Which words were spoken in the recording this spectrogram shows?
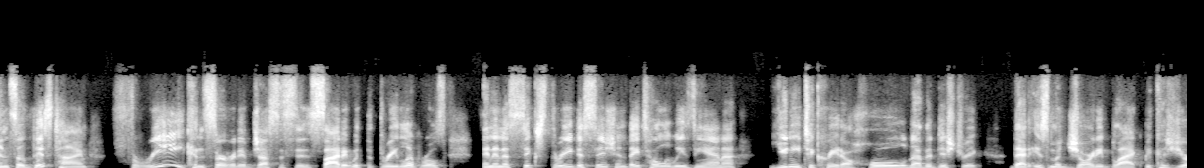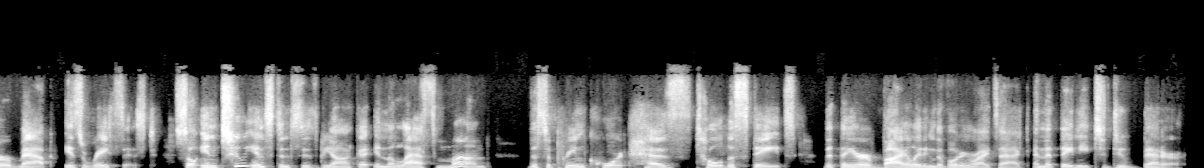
And so this time, three conservative justices sided with the three liberals. And in a 6 3 decision, they told Louisiana, you need to create a whole nother district that is majority black because your map is racist. So, in two instances, Bianca, in the last month, the Supreme Court has told the states that they are violating the Voting Rights Act and that they need to do better.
